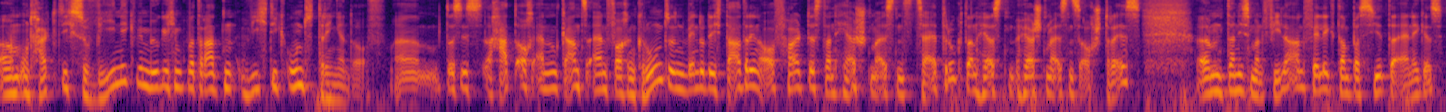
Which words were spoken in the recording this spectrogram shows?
Ähm, und halte dich so wenig wie möglich im Quadranten wichtig und dringend auf. Ähm, das ist, hat auch einen ganz einfachen Grund. Und wenn du dich da drin aufhaltest, dann herrscht meistens Zeitdruck, dann herrscht, herrscht meistens auch Stress. Ähm, dann ist man fehleranfällig, dann passiert da einiges.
